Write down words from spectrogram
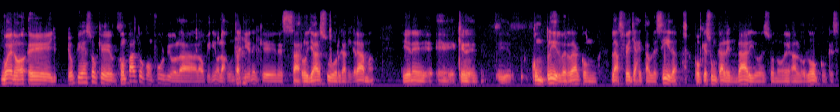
Bueno, eh, yo pienso que comparto con Fulvio la, opinión. La Junta tiene que desarrollar su organigrama, tiene eh, que eh, cumplir, ¿verdad?, con las fechas establecidas, porque es un calendario, eso no es a lo loco que se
